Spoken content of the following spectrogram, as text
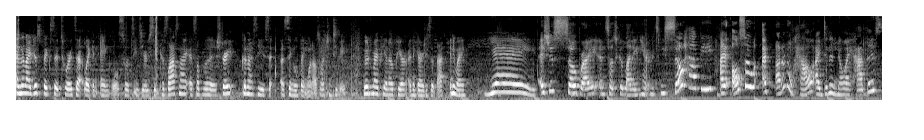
And then I just fixed it to where it's at like an angle so it's easier to see. Because last night I slept with it straight, could not see a, a single thing when I was watching TV. Moved my piano up here, I think I already said that. Anyway, Yay! It's just so bright and such good lighting in here. It makes me so happy. I also, I, I don't know how, I didn't know I had this.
